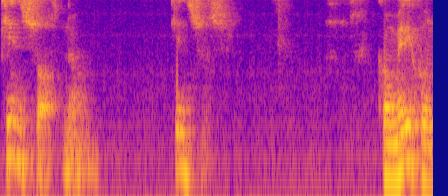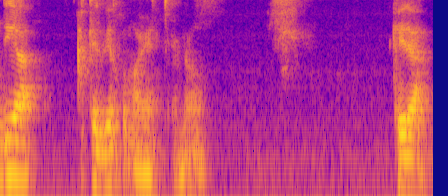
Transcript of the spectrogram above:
¿quién sos? No? ¿Quién sos? Como me dijo un día aquel viejo maestro, ¿no? que era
